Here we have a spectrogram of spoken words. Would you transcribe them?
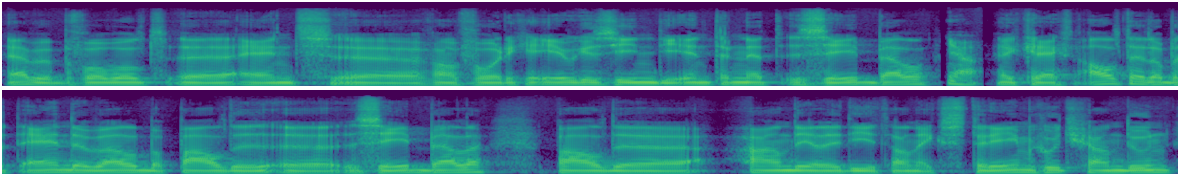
We hebben bijvoorbeeld uh, eind uh, van vorige eeuw gezien die internetzeebel. Ja. Je krijgt altijd op het einde wel bepaalde uh, zeebellen, bepaalde aandelen die het dan extreem goed gaan doen.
